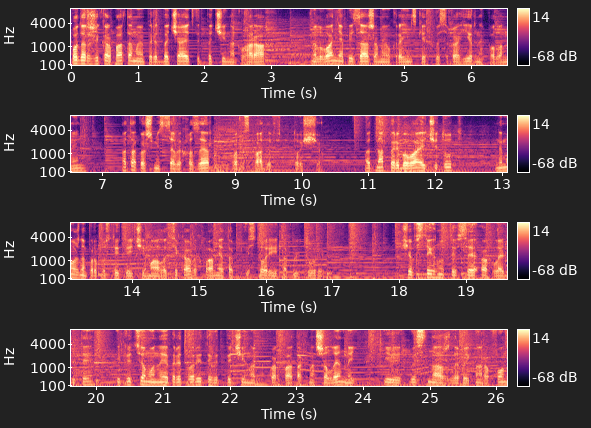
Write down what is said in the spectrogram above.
Подорожі Карпатами передбачають відпочинок в горах, милування пейзажами українських високогірних полонин, а також місцевих озер, водоспадів тощо. Однак, перебуваючи тут, не можна пропустити чимало цікавих пам'яток історії та культури. Щоб встигнути все огледіти і при цьому не перетворити відпочинок в Карпатах на шалений і виснажливий марафон,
